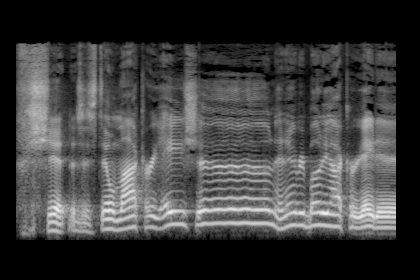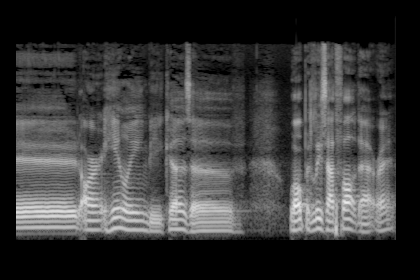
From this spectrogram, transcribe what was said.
shit, this is still my creation, and everybody I created aren't healing because of. Well, at least I thought that, right?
